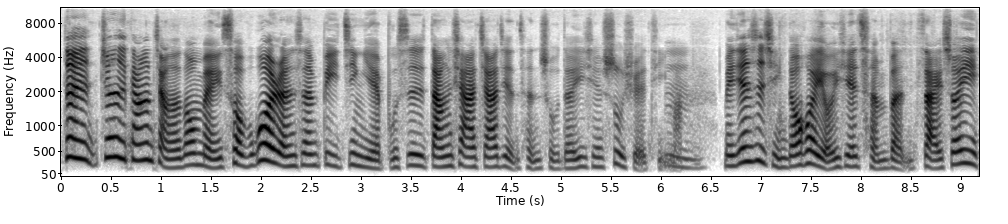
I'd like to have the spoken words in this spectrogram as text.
对就是刚刚讲的都没错。不过人生毕竟也不是当下加减乘除的一些数学题嘛，嗯，每件事情都会有一些成本在，所以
